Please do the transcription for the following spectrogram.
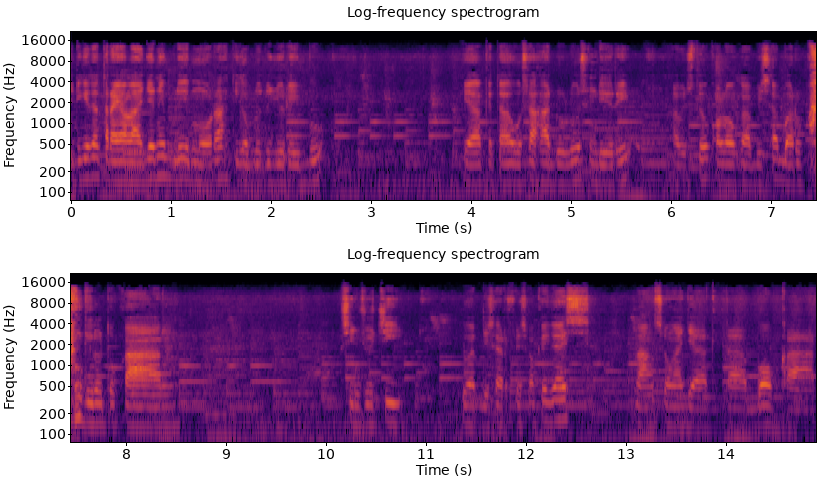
Jadi kita trial aja nih beli murah 37.000 ya kita usaha dulu sendiri. Habis itu kalau nggak bisa baru panggil tukang mesin cuci buat di servis oke okay guys langsung aja kita bongkar.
